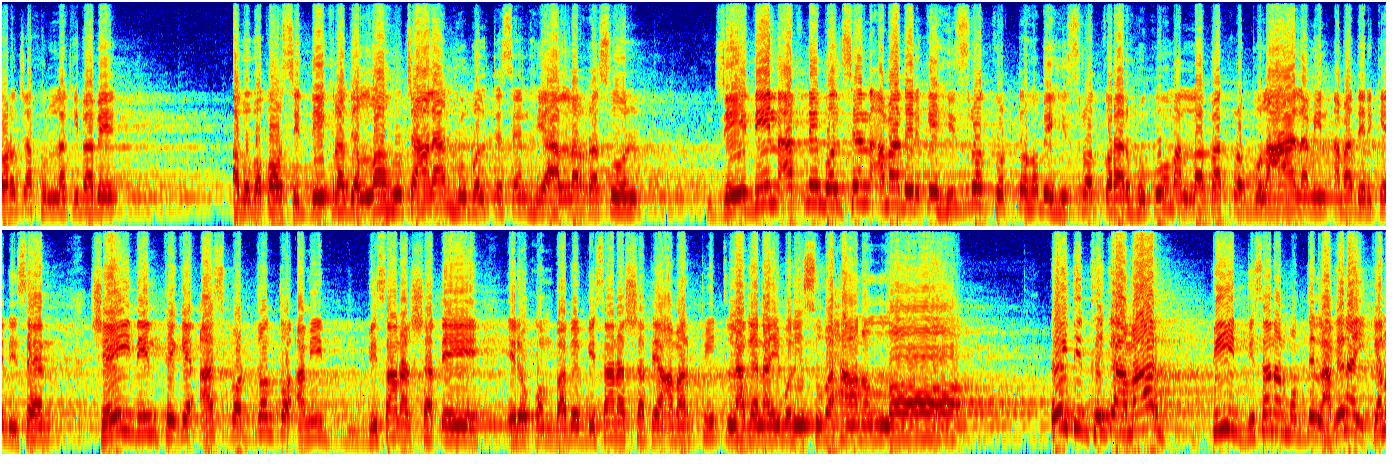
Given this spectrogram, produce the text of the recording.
দরজা খুললা কীভাবে? আবু বকর সিদ্দিক রাদিয়াল্লাহু তাআলা বলতেছেন, হে আল্লাহর রাসূল যেই দিন আপনি বলছেন আমাদেরকে হিজরত করতে হবে, হিজরত করার হুকুম আল্লাহ পাক রব্বুল আলামিন আমাদেরকে দিছেন। সেই দিন থেকে আজ পর্যন্ত আমি বিছানার সাথে এরকম ভাবে বিছানার সাথে আমার পিঠ লাগে নাই বলি সুবহানাল্লাহ। ওই দিন থেকে আমার পিঠ বিছানার মধ্যে লাগে নাই। কেন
